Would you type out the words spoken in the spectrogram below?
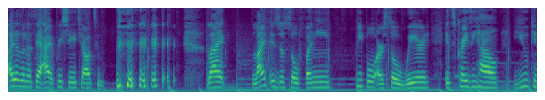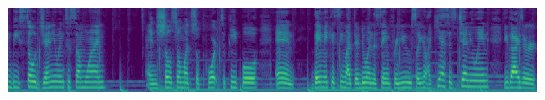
I just want to say I appreciate y'all too. like, life is just so funny people are so weird. It's crazy how you can be so genuine to someone and show so much support to people and they make it seem like they're doing the same for you. So you're like, yes, it's genuine. You guys are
